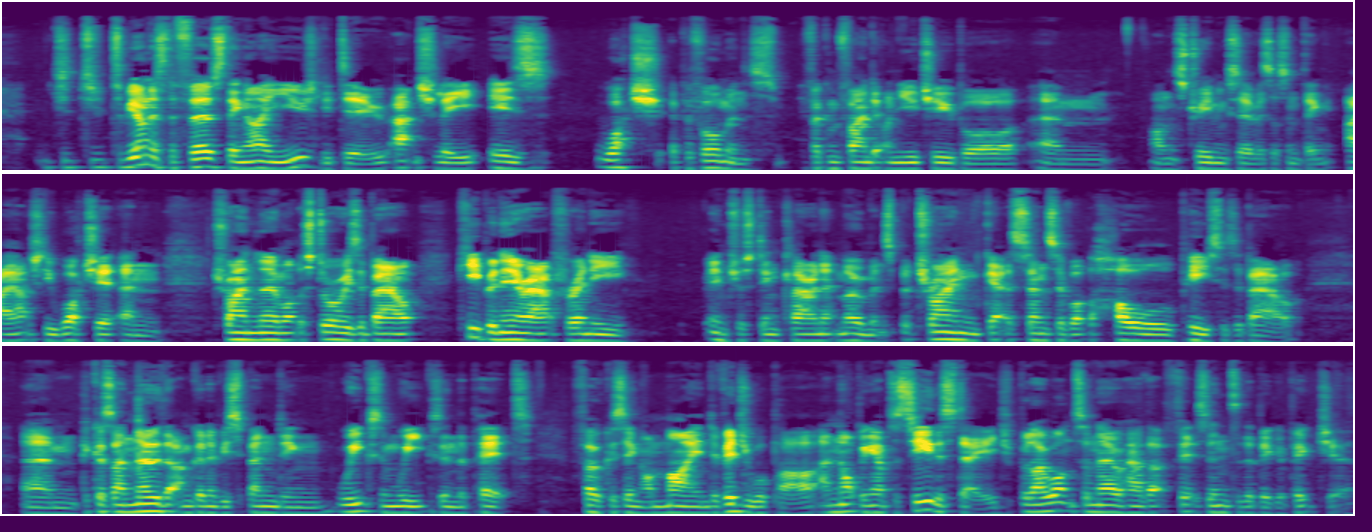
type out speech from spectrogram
to, to be honest, the first thing I usually do actually is watch a performance if I can find it on YouTube or um, on streaming service or something, I actually watch it and try and learn what the story's about. Keep an ear out for any interesting clarinet moments, but try and get a sense of what the whole piece is about. Um, because I know that I'm going to be spending weeks and weeks in the pit focusing on my individual part and not being able to see the stage, but I want to know how that fits into the bigger picture.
